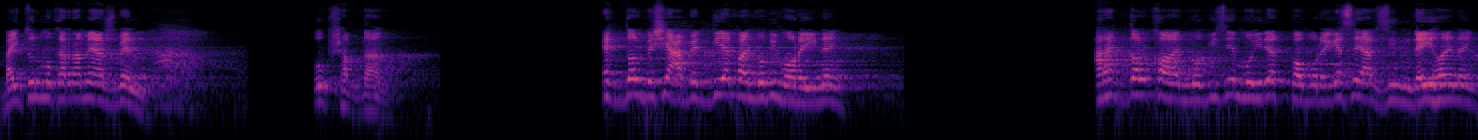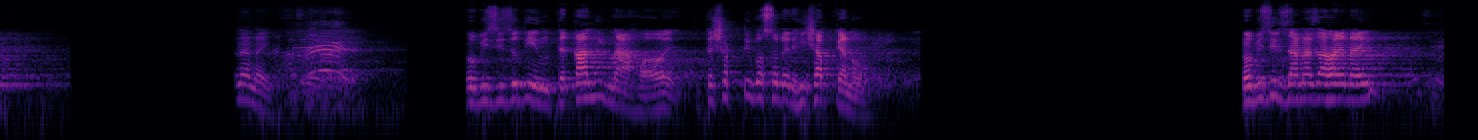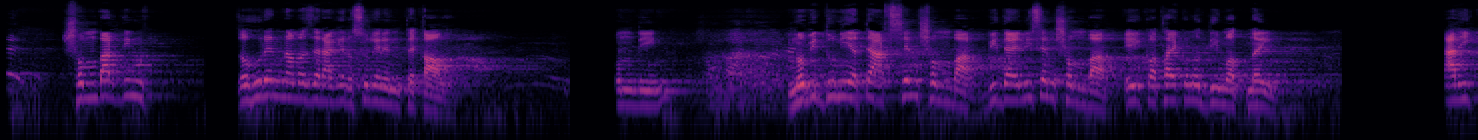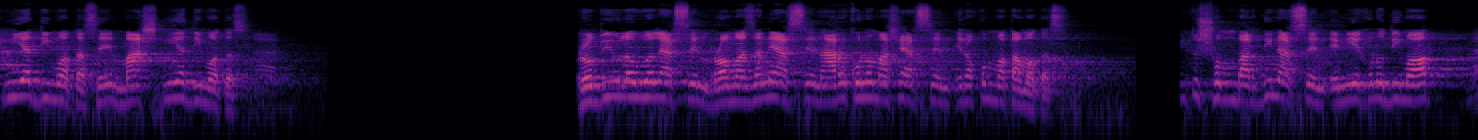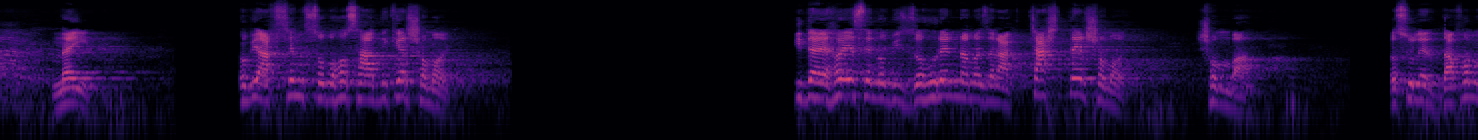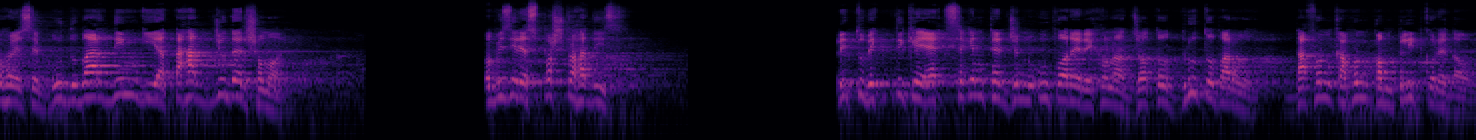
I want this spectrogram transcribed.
বাইতুল মুকার নামে আসবেন? খুব সাবধান। একদল বেশি আবেগ দিয়ে কয়, নবী মরেই নাই। আর দল কয়, নবী যে মইরা কবরে গেছে আর জিন্দাই হয় নাই। নবীজি যদি ইন্তেকালই না হয়, তেষট্টি বছরের হিসাব কেন? নবীজির জানাজা হয় নাই। সোমবার দিন জহুরের নামাজের আগে রসুলের ইন্তেকাল। কোন দিন? নবী দুনিয়াতে আসছেন সোমবার, বিদায় নিছেন সোমবার, এই কথায় কোনো দ্বিমত নাই। তারিখ নিয়ে দ্বিমত আছে, মাস নিয়ে দ্বিমত আছে। রবিউল আউ্বালে আসছেন, রমাজানে আসছেন, আরও কোনো মাসে আসছেন, এরকম মতামত আছে। কিন্তু সোমবার দিন আসছেন, এ নিয়ে কোনো দ্বিমত নাই। নবী আসছেন সোবহ সাদিকের সময়। বিদায় হয়েছে নবী জহুরের নামাজের আগ চাষতের সময়, সোমবার। রসুলের দাফন হয়েছে বুধবার দিন গিয়া তাহাজুদের সময়। নবীজির স্পষ্ট হাদিস, মৃত্যু ব্যক্তিকে এক সেকেন্ডের জন্য উপরে রেখো না, যত দ্রুত পারো দাফন কাফন কমপ্লিট করে দাও।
